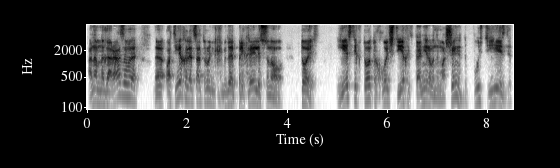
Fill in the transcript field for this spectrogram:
Она многоразовая, э, отъехали от сотрудников ГИБДД, приклеили снова. То есть, если кто-то хочет ехать в тонированной машине, да пусть ездит.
